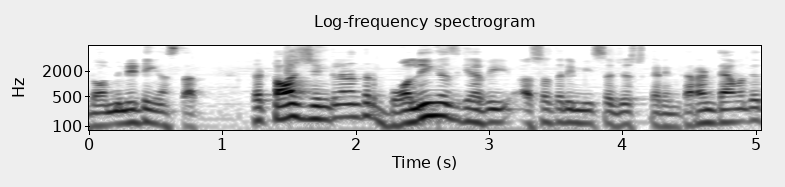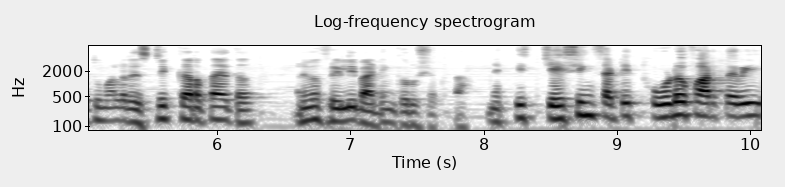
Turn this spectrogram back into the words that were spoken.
डॉमिनेटिंग असतात. तर टॉस जिंकल्यानंतर बॉलिंगच घ्यावी असं तरी मी सजेस्ट करेन. कारण त्यामध्ये तुम्हाला रिस्ट्रिक्ट करता येतं आणि मग फ्रीली बॅटिंग करू शकता. नक्कीच. चेसिंगसाठी थोडंफार तरी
